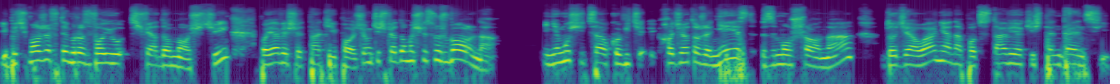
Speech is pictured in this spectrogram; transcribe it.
I być może w tym rozwoju świadomości pojawia się taki poziom, gdzie świadomość jest już wolna i nie musi całkowicie. Chodzi o to, że nie jest zmuszona do działania na podstawie jakichś tendencji,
